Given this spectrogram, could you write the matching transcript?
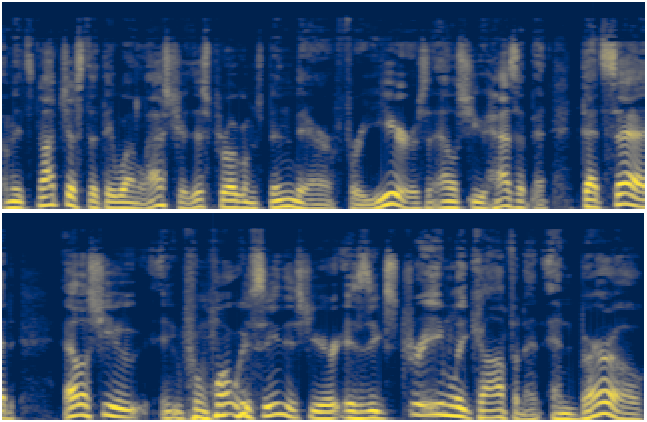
I mean it's not just that they won last year. This program's been there for years, and LSU hasn't been. That said, LSU, from what we've seen this year, is extremely confident, and Burrow.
